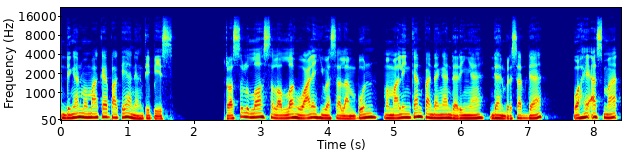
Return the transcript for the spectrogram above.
dengan memakai pakaian yang tipis. Rasulullah Shallallahu Alaihi Wasallam pun memalingkan pandangan darinya dan bersabda, "Wahai Asma,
